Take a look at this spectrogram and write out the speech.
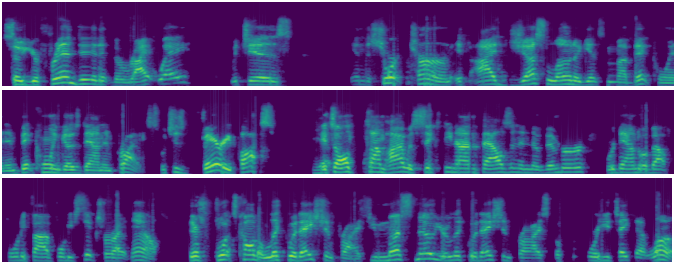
so your friend did it the right way, which is in the short term, if I just loan against my Bitcoin and Bitcoin goes down in price, which is very possible. Yep. Its all-time high was 69,000 in November. We're down to about 45, 46 right now. There's what's called a liquidation price. You must know your liquidation price before you take that loan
